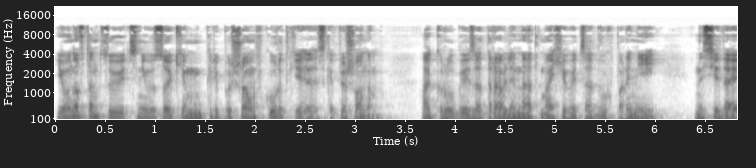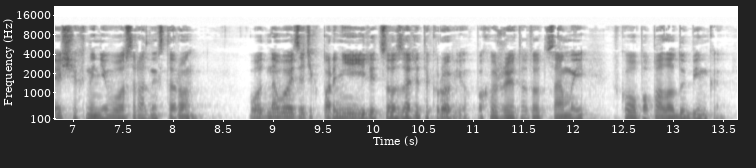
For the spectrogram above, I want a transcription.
Иванов танцует с невысоким крепышом в куртке с капюшоном, а кругой затравленно отмахивается от двух парней, наседающих на него с разных сторон. У одного из этих парней лицо залито кровью, похоже, это тот самый, в кого попала дубинка –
